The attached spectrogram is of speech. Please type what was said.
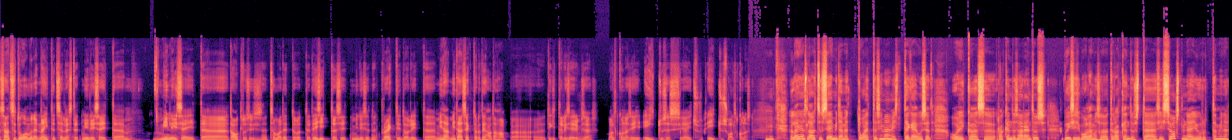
saad sa tuua mõned näited sellest, et milliseid äh milliseid äh, taotlusi siis needsamad ettevõtted esitasid, millised need projektid olid, mida, mida sektor teha tahab äh, digitaliseerimise valdkonnas, ehituses ja ehitus, ehitusvaldkonnas mm? -hmm. no laias laastus see, mida me toetasime, mis tegevused, oli kas rakendusarendus või siis juba olemasolevate rakenduste sisseostmine ja juurutamine.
